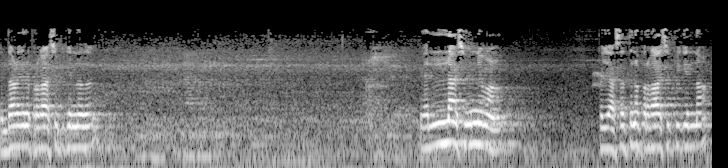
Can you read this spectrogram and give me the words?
എന്താണ് ഇതിനെ പ്രകാശിപ്പിക്കുന്നത്? എല്ലാം ശൂന്യമാണ്. അപ്പൊ ഈ അസത്തിനെ പ്രകാശിപ്പിക്കുന്ന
